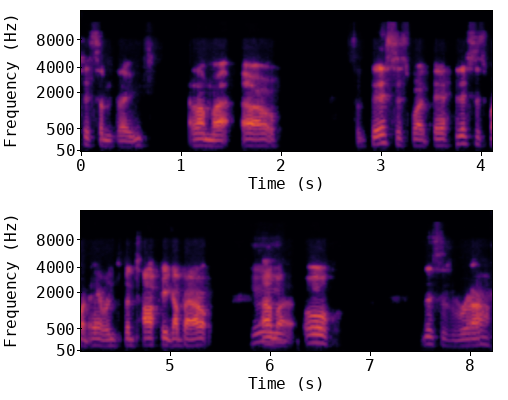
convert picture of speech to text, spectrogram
to some things, and I'm like, oh, so this is what the, this is what Aaron's been talking about. I'm Mm. like, oh, this is rough.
